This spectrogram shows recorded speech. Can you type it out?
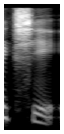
택시.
